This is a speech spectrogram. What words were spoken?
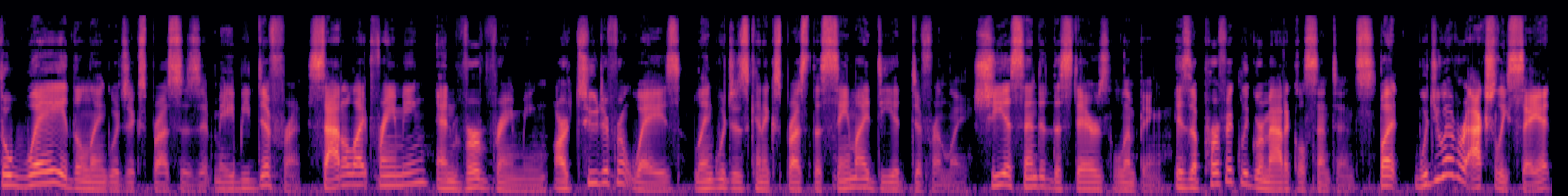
the way the language expresses it may be different. Satellite framing and verb framing are two different ways languages can express the same idea differently. She ascended the stairs limping is a perfectly grammatical sentence, but would you ever actually say it?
